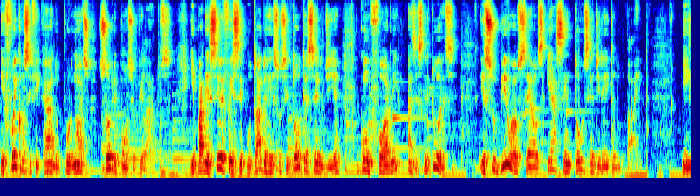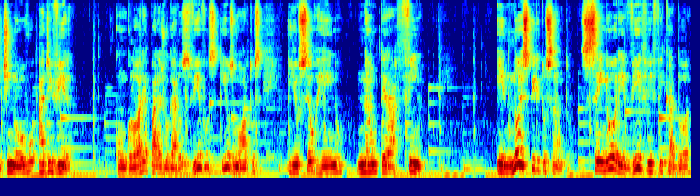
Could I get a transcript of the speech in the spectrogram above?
e foi crucificado por nós sobre Pôncio Pilatos. e padeceu e foi sepultado e ressuscitou o terceiro dia, conforme as Escrituras. E subiu aos céus e assentou-se à direita do Pai. E de novo há de vir, com glória para julgar os vivos e os mortos, e o seu reino não terá fim. E no Espírito Santo, Senhor e vivificador,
